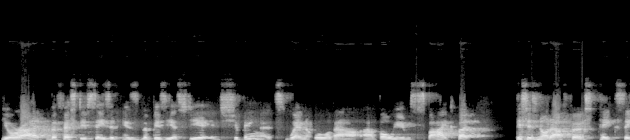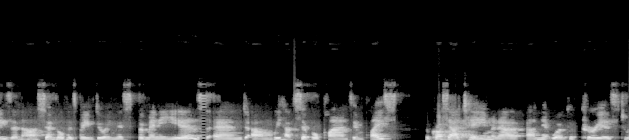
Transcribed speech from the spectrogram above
You're right. The festive season is the busiest year in shipping. It's when all of our uh, volumes spike. But this is not our first peak season. Uh, Sendle has been doing this for many years, and um, we have several plans in place across our team and our, our network of couriers to.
